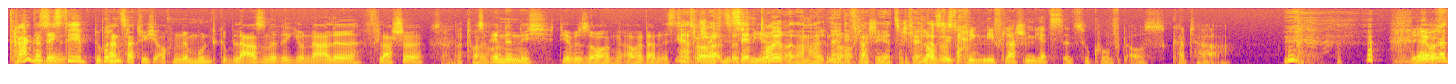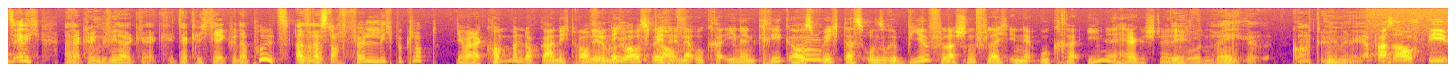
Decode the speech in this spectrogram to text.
Krankes denk, System. du Punkt. kannst natürlich auch eine mundgeblasene regionale Flasche Ist teurer. Ende nicht dir besorgen, aber dann ist die ja, ist teurer wahrscheinlich ein das Cent teurer dann halt, ne, Genau. die Flasche Ich herzustellen. glaube, Also wir ist kriegen die Flaschen jetzt in Zukunft aus Katar. Ja, aber ganz ehrlich, also da krieg ich wieder, da krieg ich direkt wieder Puls. Also das ist doch völlig bekloppt. Ja, aber da kommt man doch gar nicht drauf, Nee, wenn nicht ausgerechnet drauf. in der Ukraine ein Krieg ausbricht, dass unsere Bierflaschen vielleicht in der Ukraine hergestellt wurden. Gott, Himmel. Ja, pass auf, Bi,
